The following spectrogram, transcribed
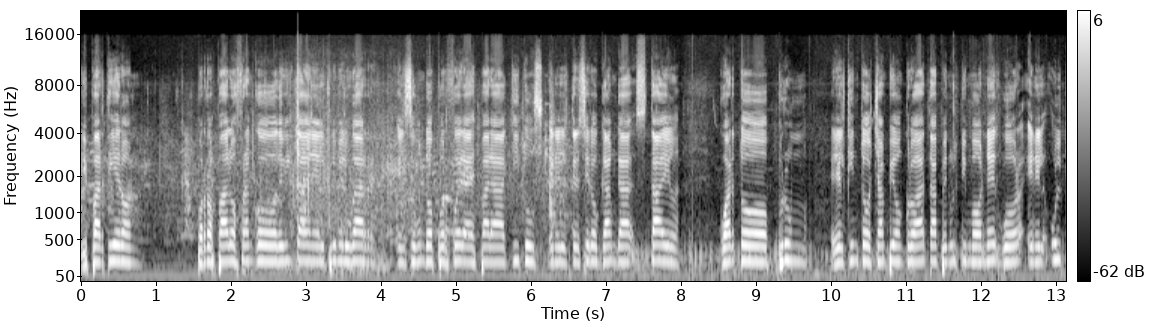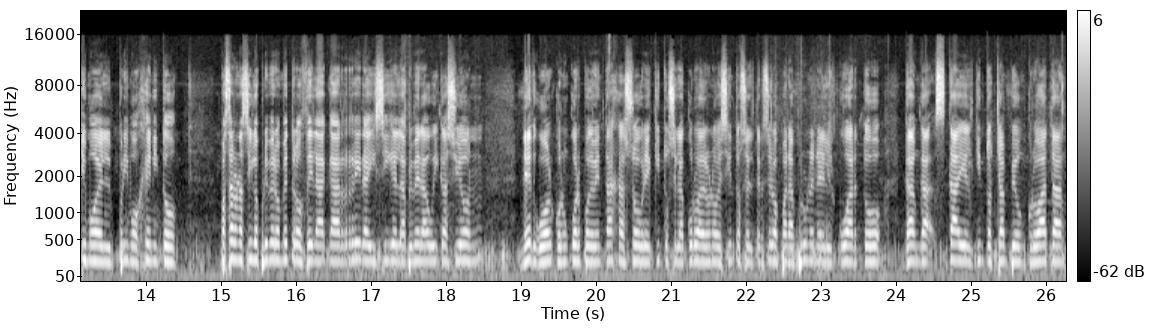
Y partieron por los palos Franco De Vita en el primer lugar. El segundo por fuera es para Kitus. En el tercero Ganga Style. Cuarto Brum. En el quinto Champion Croata. Penúltimo Network. En el último el primogénito. Pasaron así los primeros metros de la carrera y sigue en la primera ubicación. Network con un cuerpo de ventaja sobre Kitus en la curva de los 900. El tercero para Brun en el cuarto. Ganga Style, el quinto Champion Croata.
